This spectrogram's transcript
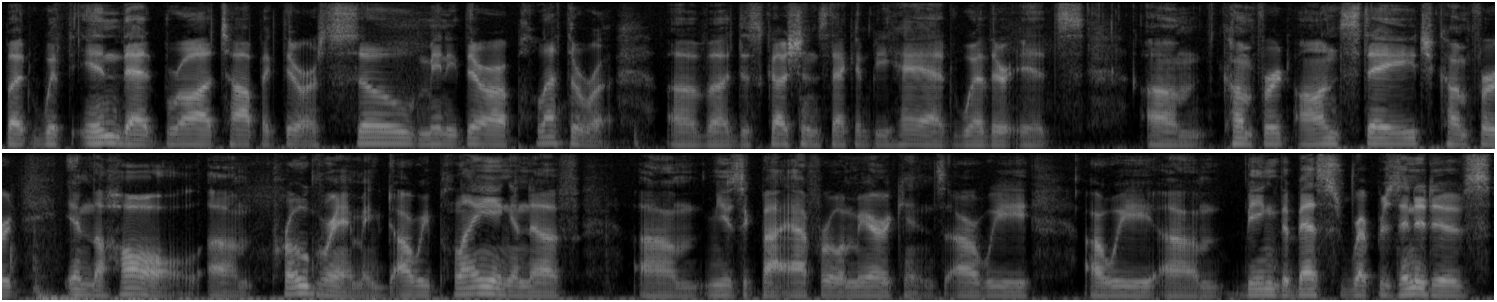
But within that broad topic, there are so many, there are a plethora of uh, discussions that can be had, whether it's um, comfort on stage, comfort in the hall, um, programming. Are we playing enough um, music by Afro Americans? Are we are we um, being the best representatives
